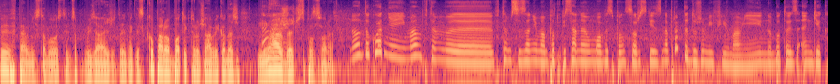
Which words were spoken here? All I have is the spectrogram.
w, pełni z tobą, z tym, co powiedziałaś, że to jednak jest kupa roboty, którą trzeba wykonać na Tak. rzecz sponsora. No dokładnie i mam w tym, e, w tym sezonie mam podpisane umowy sponsorskie z naprawdę dużymi firmami, no bo to jest NGK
